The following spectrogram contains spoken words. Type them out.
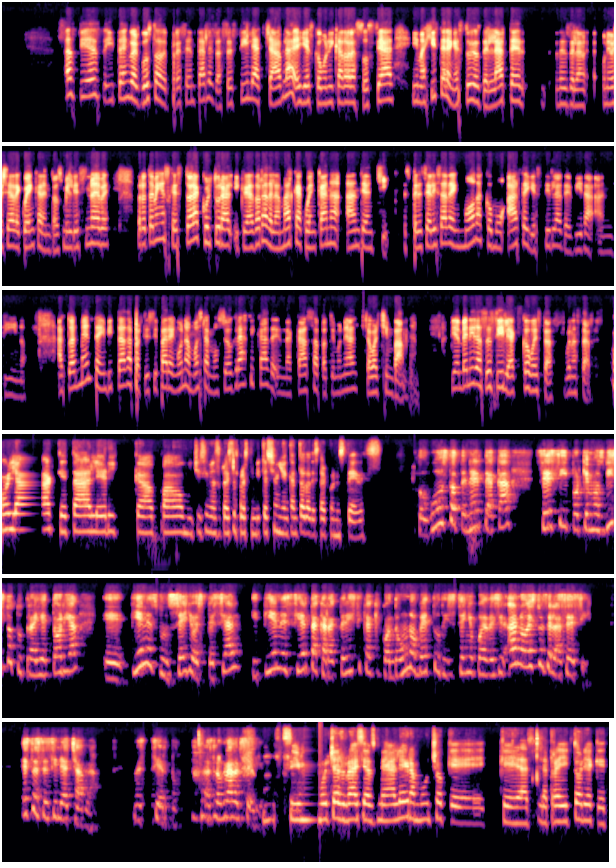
Así es, y tengo el gusto de presentarles a Cecilia Chabla. Ella es comunicadora social y magíster en estudios del arte desde la Universidad de Cuenca en 2019, pero también es gestora cultural y creadora de la marca cuencana Andean Chic, especializada en moda como arte y estilo de vida andino. Actualmente invitada a participar en una muestra museográfica en la Casa Patrimonial Chahualchimbam. Bienvenida Cecilia, ¿cómo estás? Buenas tardes. Hola, ¿qué tal Erika, Pau? Muchísimas gracias por esta invitación y encantada de estar con ustedes. Con gusto tenerte acá Ceci, porque hemos visto tu trayectoria, eh, tienes un sello especial y tienes cierta característica que cuando uno ve tu diseño puede decir, ah, no, esto es de la Ceci, esto es Cecilia Chabla. No es cierto, has logrado el sello. Sí, muchas gracias. Me alegra mucho que, la, trayectoria que he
